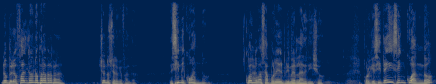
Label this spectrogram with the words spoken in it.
no, pero falta, no, no, para, para, para. Yo no sé lo que falta. Decime cuándo. ¿Cuándo vas a poner el primer ladrillo? Porque si te dicen cuándo,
